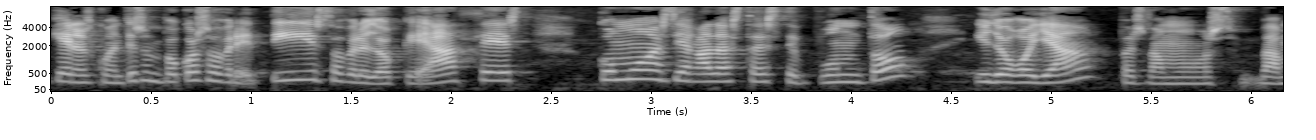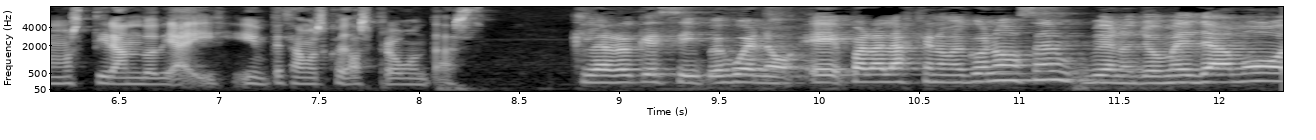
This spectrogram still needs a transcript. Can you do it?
que nos cuentes un poco sobre ti, sobre lo que haces, cómo has llegado hasta este punto y luego ya pues vamos, vamos tirando de ahí y empezamos con las preguntas. Claro que sí, pues bueno, eh, para las que no me conocen, bueno, yo me llamo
